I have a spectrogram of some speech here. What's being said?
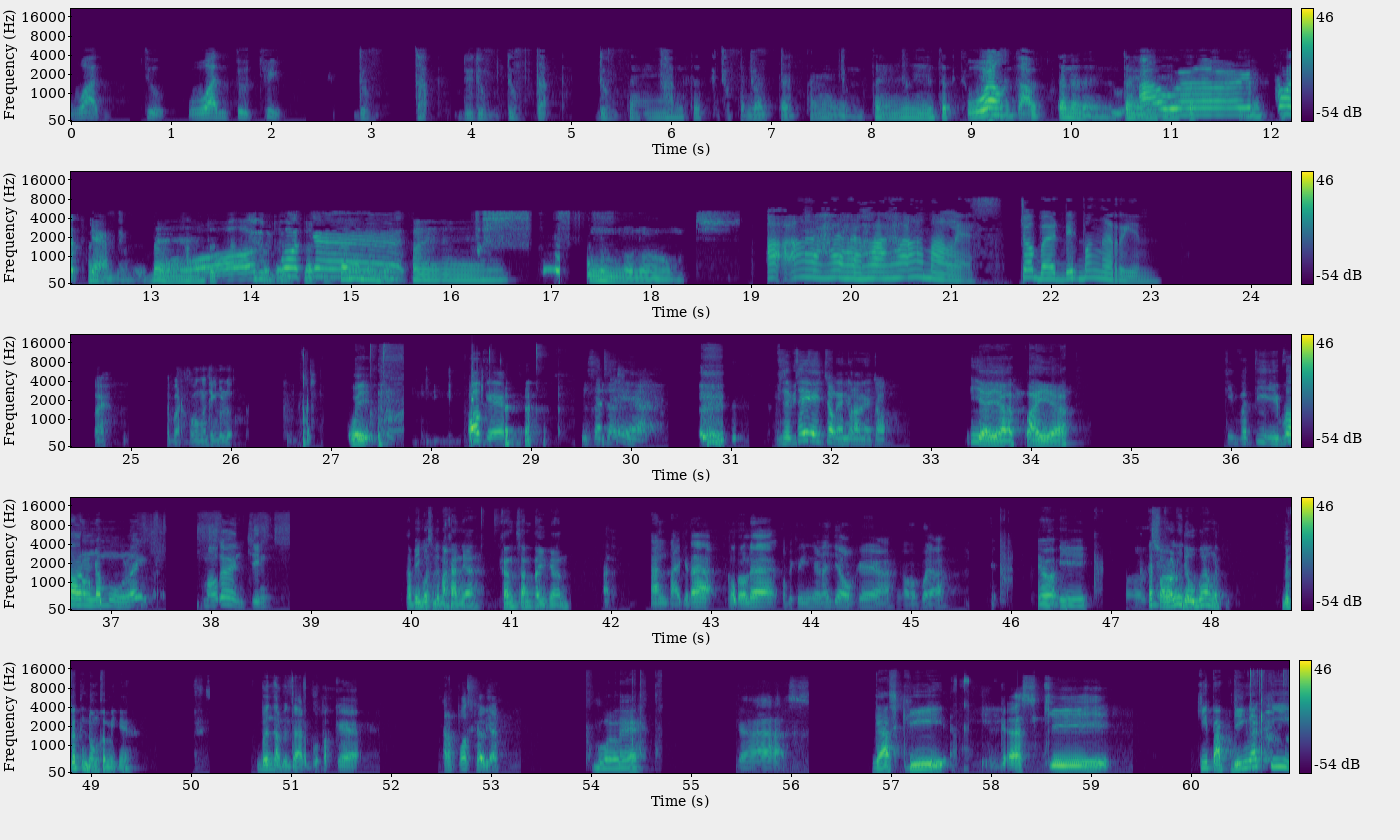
One, two, one, two, three. Dum tak dudum dum tak dum Welcome to our podcast. Oh, podcast. Ah, ah, ah, ah, ah, ah, males. Coba deh dengerin. Sabar, gua ngencing dulu. Wih, Oke. Bisa saya ya? Bisa-bisa ya, Cong, yang orangnya, Cong. iya ya, play ya. Tiba-tiba orang udah mulai mau kencing. Tapi gue sudah makan ya, kan santai kan? santai kita ngobrolnya topik ringan aja oke ya nggak apa-apa ya Yo, eh suara lu jauh banget. Deketin dong ke mic-nya. bentar-bentar gue pakai AirPods kali ya Boleh. gas Gas Ki. gas ki Ki PUBG nggak Ki?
